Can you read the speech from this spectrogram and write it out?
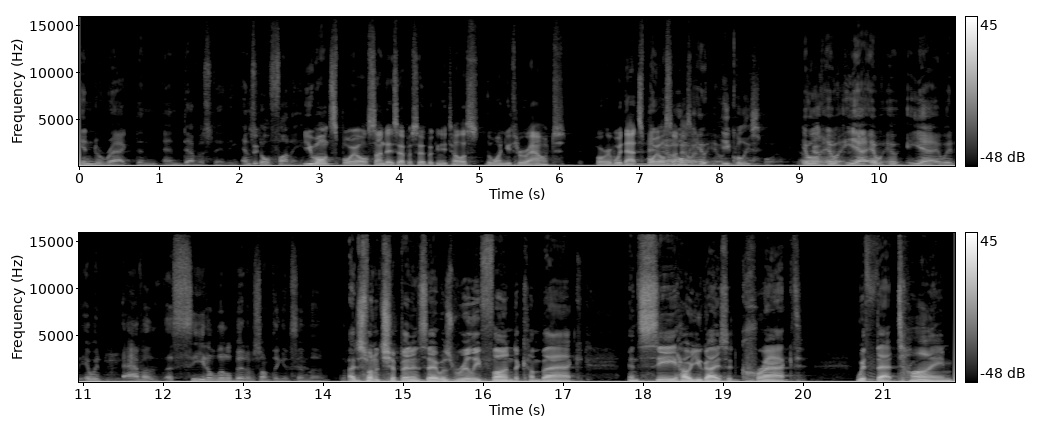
indirect and, and devastating and still funny. You won't spoil Sunday's episode, but can you tell us the one you threw out, or would that spoil Sunday's? it- it- Equally spoiled. It will, it, will- yeah, it, it, yeah, it would, it would have a, a seed a little bit of something that's in the. the I just want to chip in and say it was really fun to come back and see how you guys had cracked with that time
